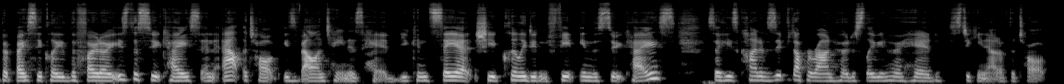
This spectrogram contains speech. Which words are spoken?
but basically the photo is the suitcase and out the top is Valentina's head. You can see it. She clearly didn't fit in the suitcase. So he's kind of zipped up around her, just leaving her head sticking out of the top.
